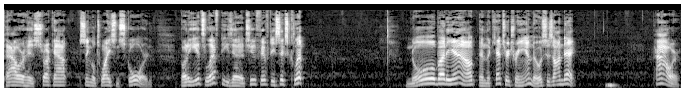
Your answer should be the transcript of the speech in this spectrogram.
Power has struck out single twice and scored, but he hits lefties at a 256 clip. Nobody out, and the catcher Triandos is on deck. Power.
